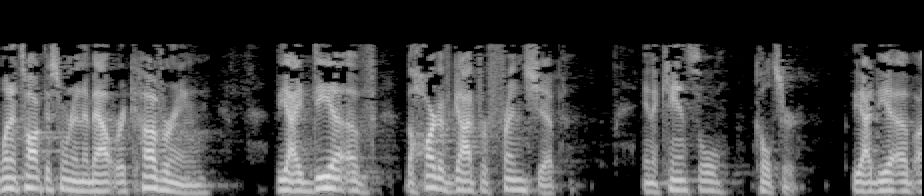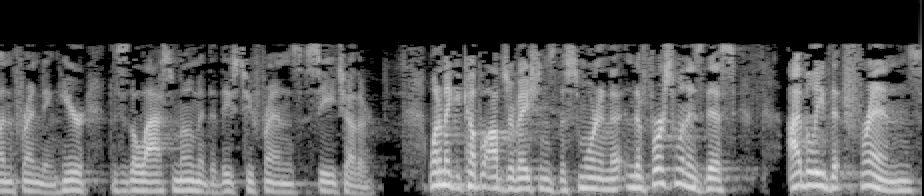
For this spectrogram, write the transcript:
I want to talk this morning about recovering the idea of the heart of God for friendship in a cancel culture. The idea of unfriending. Here, this is the last moment that these two friends see each other. I want to make a couple observations this morning. And the first one is this. I believe that friends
